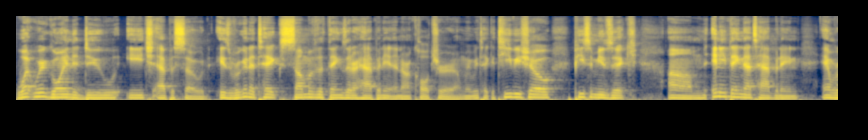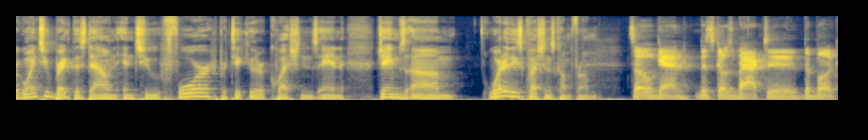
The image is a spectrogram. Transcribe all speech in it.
what we're going to do each episode is we're going to take some of the things that are happening in our culture. I mean, we take a TV show, piece of music, um, anything that's happening, and we're going to break this down into four particular questions. And James, um, where do these questions come from? So again, this goes back to the book,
